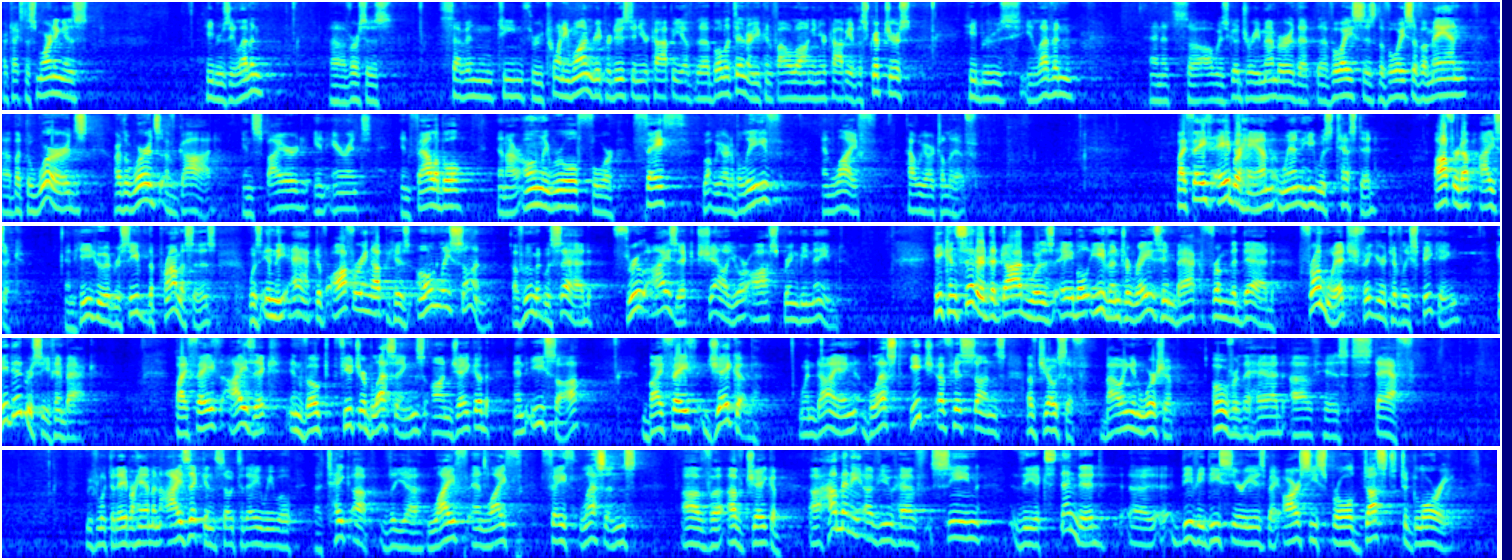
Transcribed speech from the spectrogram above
Our text this morning is Hebrews 11, uh, verses 17 through 21, reproduced in your copy of the bulletin, or you can follow along in your copy of the scriptures. Hebrews 11. And it's uh, always good to remember that the voice is the voice of a man, uh, but the words are the words of God, inspired, inerrant, infallible, and our only rule for faith what we are to believe, and life, how we are to live. By faith, Abraham, when he was tested, offered up Isaac, and he who had received the promises was in the act of offering up his only son, of whom it was said, Through Isaac shall your offspring be named. He considered that God was able even to raise him back from the dead from which, figuratively speaking, he did receive him back. By faith, Isaac invoked future blessings on Jacob and Esau. By faith, Jacob, when dying, blessed each of his sons of Joseph, bowing in worship over the head of his staff. We've looked at Abraham and Isaac, and so today we will uh, take up the uh, life and life faith lessons of, uh, of Jacob. Uh, how many of you have seen the extended uh, DVD series by R.C. Sproul, Dust to Glory?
